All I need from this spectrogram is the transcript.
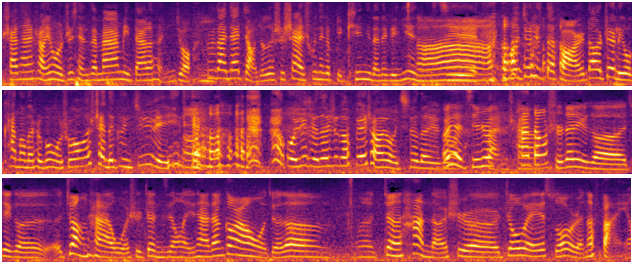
沙滩上，因为我之前在迈阿密待了很久，就是大家讲究的是晒出那个比基尼的那个印记，然后就是在反而到这里，我看到的时候跟我说晒得更均匀一点，我就觉得是个非常有趣的一个。而且其实他当时的这个这个状态，我是震惊了一下，但更让我觉得嗯震撼的是周围所有人的反应，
